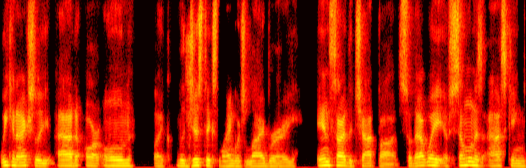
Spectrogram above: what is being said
we can actually add our own like logistics language library inside the chatbot. So that way, if someone is asking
